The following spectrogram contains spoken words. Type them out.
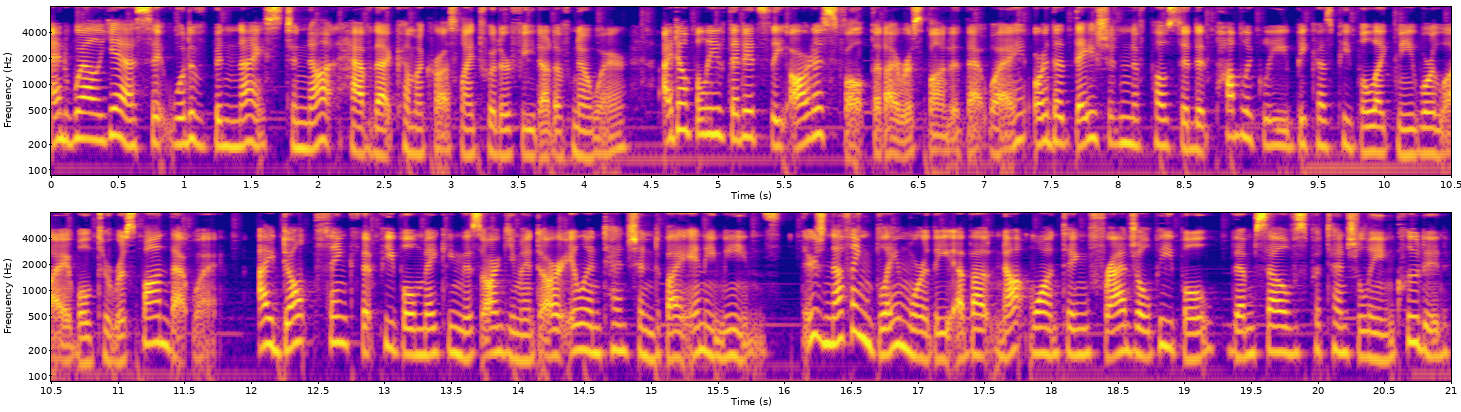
And while yes, it would have been nice to not have that come across my Twitter feed out of nowhere, I don't believe that it's the artist's fault that I responded that way, or that they shouldn't have posted it publicly because people like me were liable to respond that way. I don't think that people making this argument are ill intentioned by any means. There's nothing blameworthy about not wanting fragile people, themselves potentially included,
